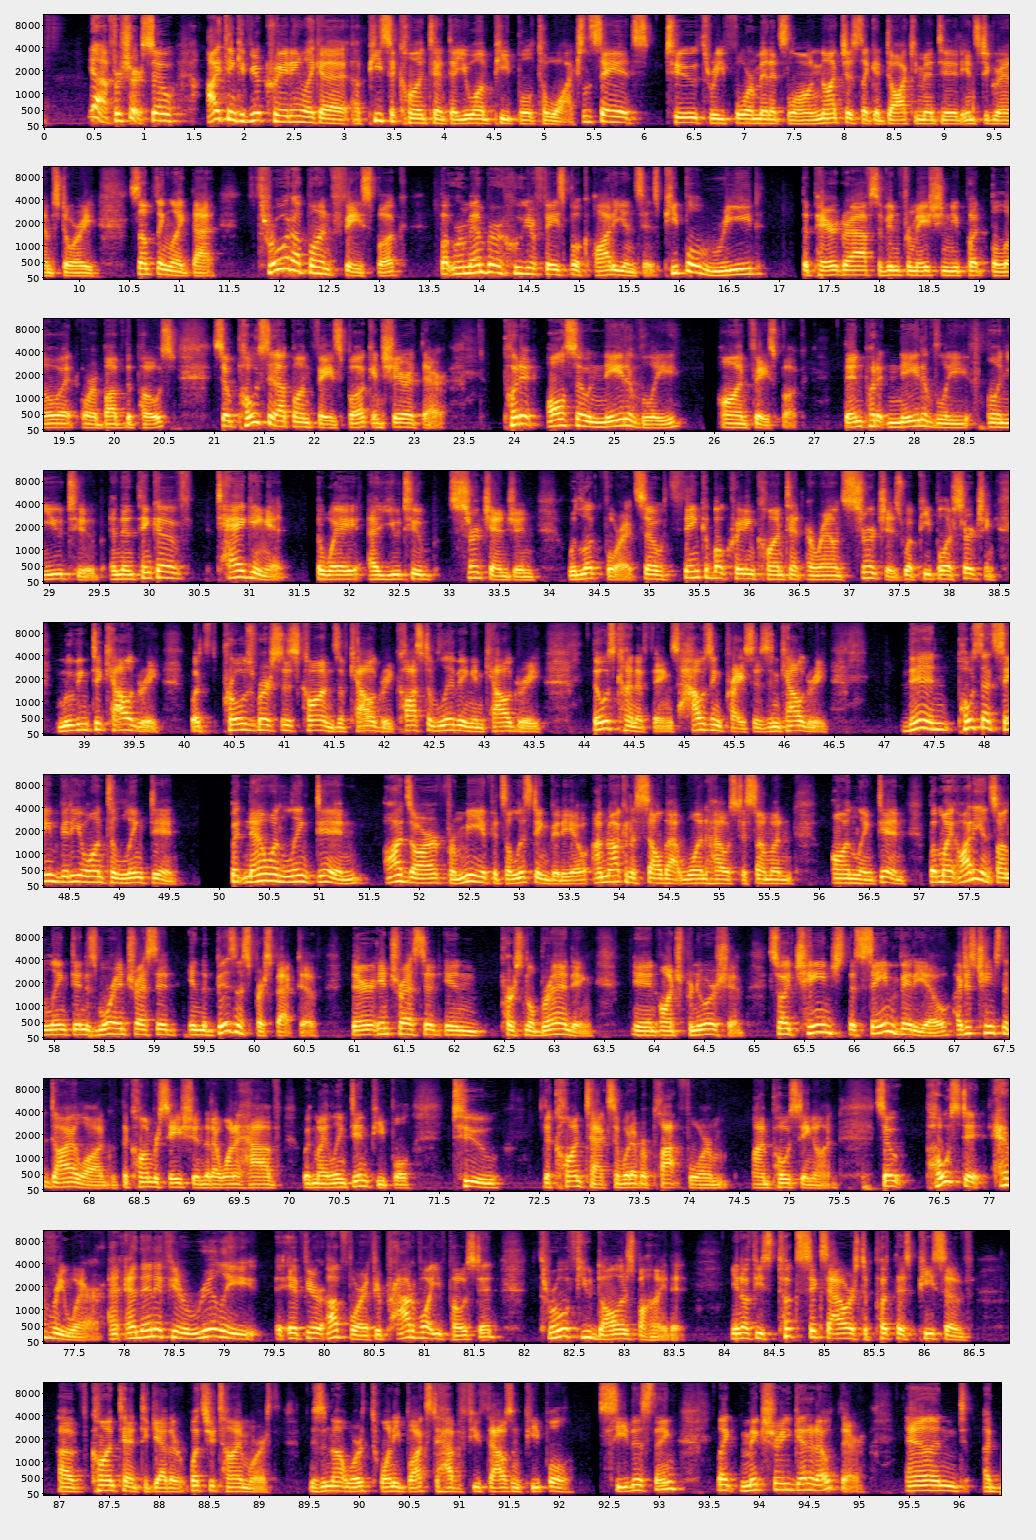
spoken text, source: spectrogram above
Yeah, for sure. So I think if you're creating like a, a piece of content that you want people to watch, let's say it's two, three, four minutes long, not just like a documented Instagram story, something like that. Throw it up on Facebook, but remember who your Facebook audience is. People read the paragraphs of information you put below it or above the post. So post it up on Facebook and share it there. Put it also natively on Facebook. Then put it natively on YouTube. And then think of tagging it the way a YouTube search engine would look for it. So think about creating content around searches, what people are searching. Moving to Calgary, what's pros versus cons of Calgary, cost of living in Calgary, those kind of things, housing prices in Calgary then post that same video onto LinkedIn. But now on LinkedIn, odds are for me, if it's a listing video, I'm not going to sell that one house to someone on LinkedIn. But my audience on LinkedIn is more interested in the business perspective. They're interested in personal branding, in entrepreneurship. So I changed the same video, I just changed the dialogue, the conversation that I want to have with my LinkedIn people to the context of whatever platform I'm posting on. So post it everywhere. And, then if you're really, if you're up for it, if you're proud of what you've posted, throw a few dollars behind it. You know, if you took six hours to put this piece of of content together, what's your time worth? Is it not worth 20 bucks to have a few thousand people see this thing? Like make sure you get it out there. And a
